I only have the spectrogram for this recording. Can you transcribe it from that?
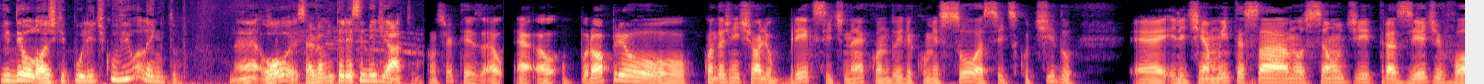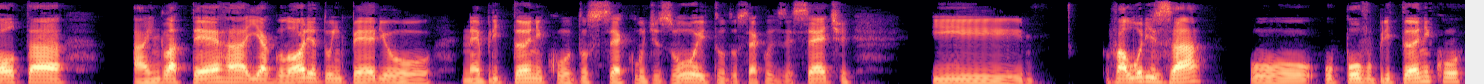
ideológico e político violento. Né? Ou serve a um interesse imediato. Com certeza. É, é, o próprio. Quando a gente olha o Brexit, né? quando ele começou a ser discutido, é, ele tinha muito essa noção de trazer de volta a Inglaterra e a glória do Império né, britânico do século XVIII, do século XVII e valorizar o, o povo britânico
